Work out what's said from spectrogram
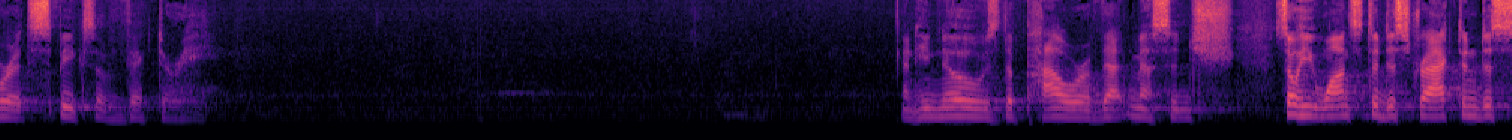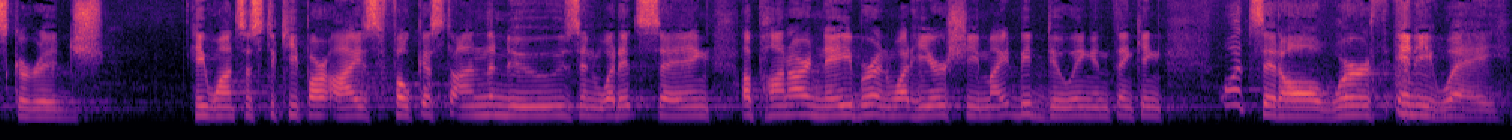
for it speaks of victory. And he knows the power of that message. So he wants to distract and discourage. He wants us to keep our eyes focused on the news and what it's saying, upon our neighbor and what he or she might be doing, and thinking, what's it all worth anyway?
